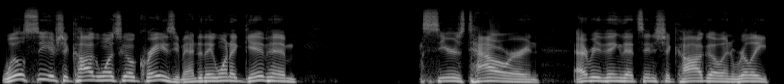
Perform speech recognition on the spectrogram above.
we'll see if Chicago wants to go crazy, man. Do they want to give him Sears Tower and everything that's in Chicago and really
